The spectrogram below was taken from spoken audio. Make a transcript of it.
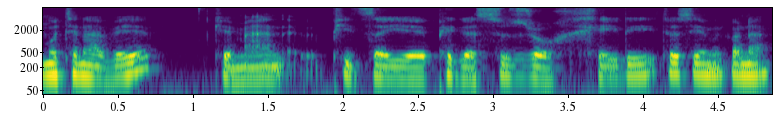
متنوع که من پیتزای پگاسوس رو خیلی توصیه می‌کنم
